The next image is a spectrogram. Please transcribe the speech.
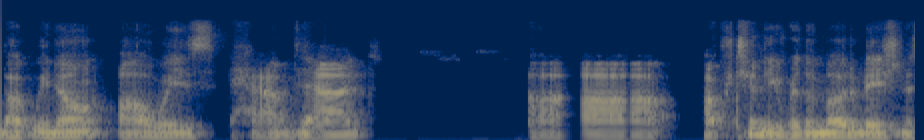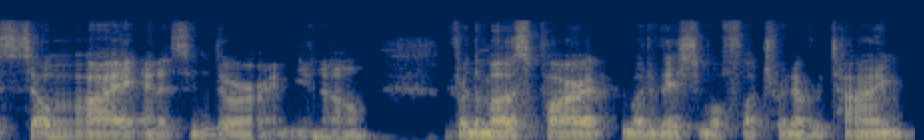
but we don't always have that uh, opportunity where the motivation is so high and it's enduring you know? For the most part motivation will fluctuate over time.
